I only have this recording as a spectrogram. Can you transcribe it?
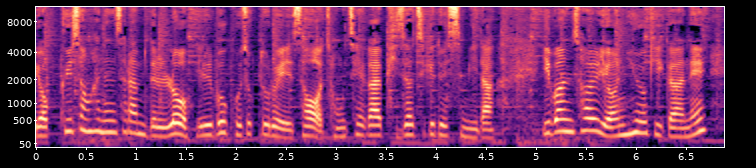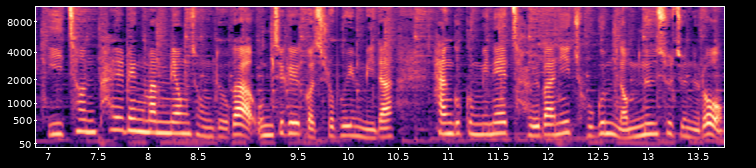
역귀성하는 사람들로 일부 고속도로에서 정체가 빚어지기도 했습니다. 이번 설 연휴 기간에 2,800만 명 정도가 움직일 것으로 보입니다. 한국 국민의 절반이 조금 넘는 수준으로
